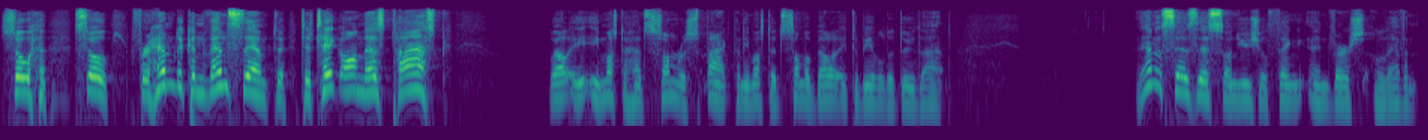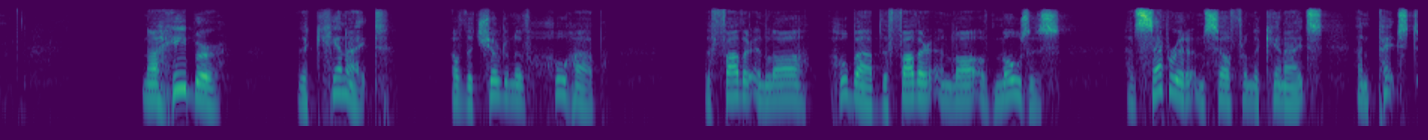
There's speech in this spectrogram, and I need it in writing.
So, so for him to convince them to, to take on this task, well, he, he must have had some respect and he must have had some ability to be able to do that. And then it says this unusual thing in verse 11. Now Heber, the Kenite of the children of Hobab, the father-in-law, Hobab, the father-in-law of Moses, had separated himself from the Kenites and pitched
